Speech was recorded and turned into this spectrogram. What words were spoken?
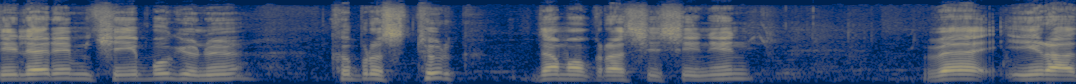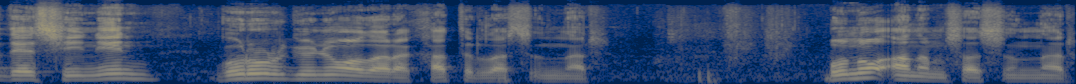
dilerim ki bugünü Kıbrıs Türk demokrasisinin ve iradesinin gurur günü olarak hatırlasınlar. Bunu anımsasınlar.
